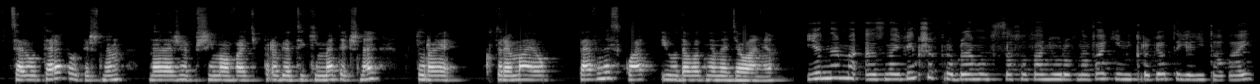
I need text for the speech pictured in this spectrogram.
w celu terapeutycznym należy przyjmować probiotyki medyczne, które, które mają pewny skład i udowodnione działania. Jednym z największych problemów w zachowaniu równowagi mikrobioty jelitowej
